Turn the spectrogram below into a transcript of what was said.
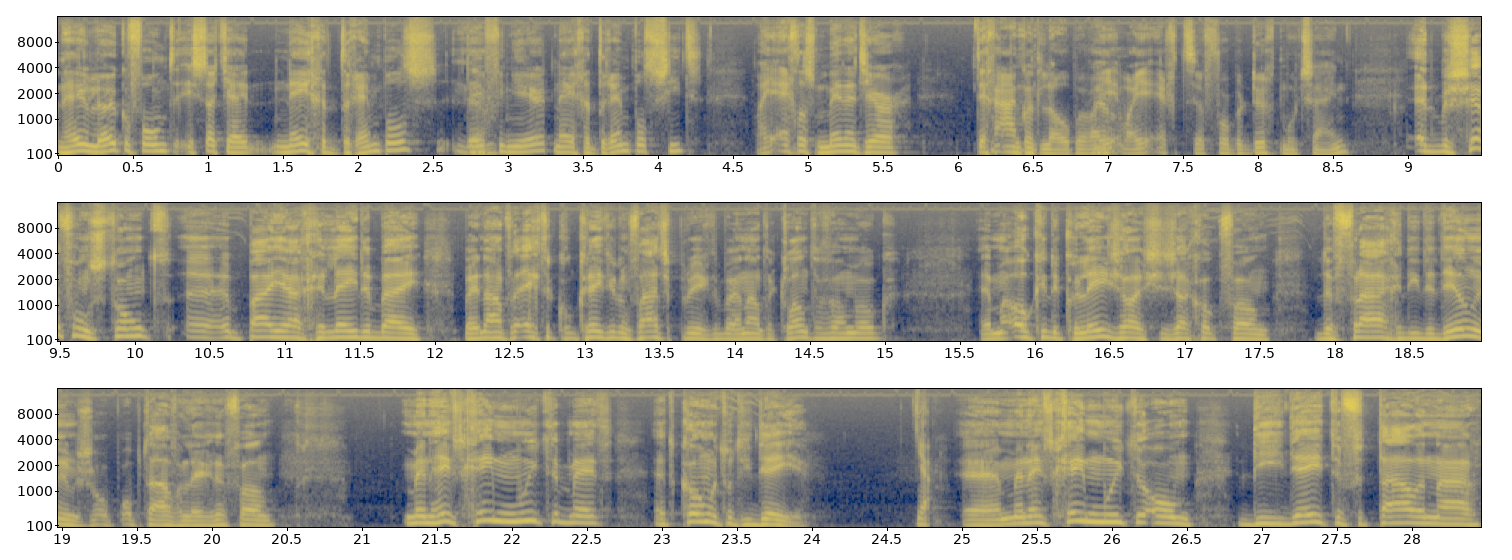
een hele leuke vond, is dat jij negen drempels definieert, negen drempels ziet, waar je echt als manager tegenaan kunt lopen, waar, Ja. je, waar je echt eh, voor beducht moet zijn. Het besef ontstond eh, een paar jaar geleden bij, bij een aantal echte concrete innovatieprojecten, bij een aantal klanten van me ook. Eh, maar ook in de college, als je zag ook van de vragen die de deelnemers op, op tafel legden. Van, men heeft geen moeite met het komen tot ideeën. Ja. Men heeft geen moeite om die ideeën te vertalen naar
